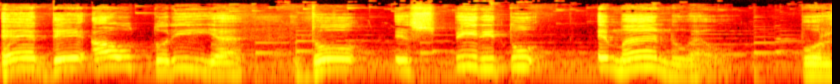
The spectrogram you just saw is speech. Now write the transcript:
é de autoria do Espírito Emmanuel, por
